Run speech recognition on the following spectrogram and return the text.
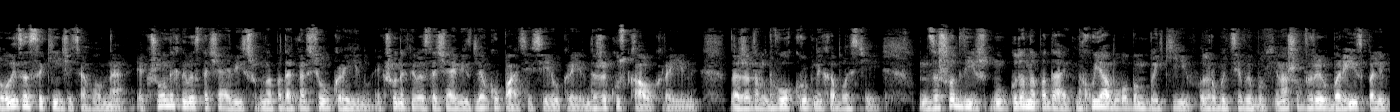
Коли це все кінчиться, головне, якщо у них не вистачає військ, щоб нападати на всю Україну, якщо у них не вистачає військ для окупації всієї України, навіть куска України, навіть там двох крупних областей, за що двіж? Ну куди нападають? Нахуя було бомбити Київ, от робити ці вибухи? На що взрив Борисполі?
